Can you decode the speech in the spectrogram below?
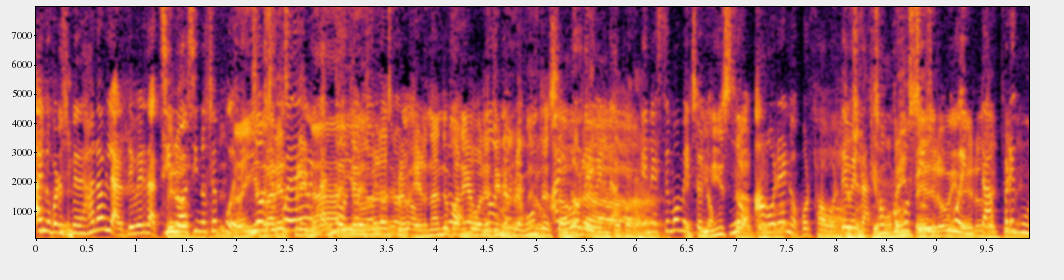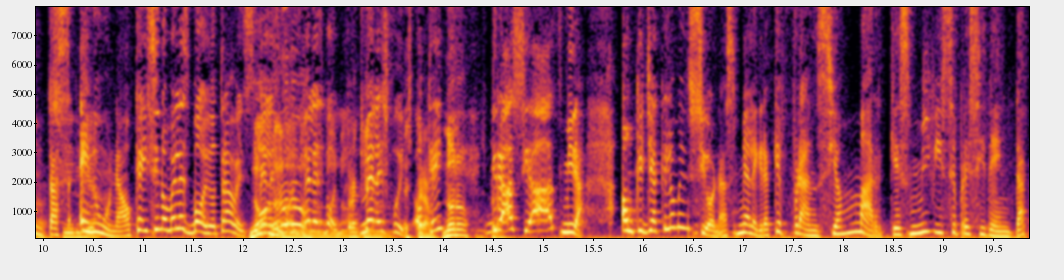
ay no, pero si me dejan hablar, de verdad, si Pero no así no se puede. No se puede, No, no, Hernando no, Paniagua le no, tiene preguntas ahora. de verdad, Para- En este momento no. No, ahora no, por favor, de verdad. ¿en qué Son como momento? Pedro Viveros 50 le tiene- preguntas en una, ¿ok? Si no me les voy otra vez. Me les voy, me les voy, no, me les fui, ¿ok? no, no. Gracias. Mira, aunque ya que lo mencionas, me alegra que Francia Márquez, mi vicepresidenta,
